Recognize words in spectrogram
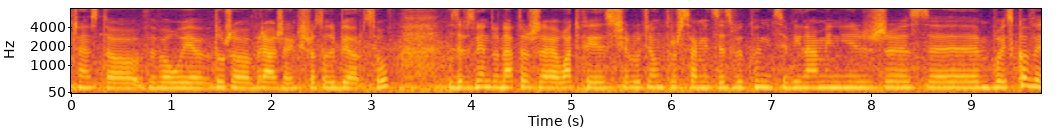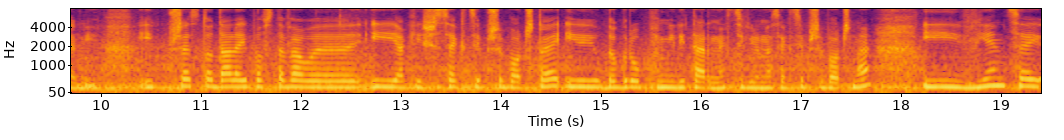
często wywołuje dużo wrażeń wśród odbiorców, ze względu na to, że łatwiej jest się ludziom tożsamić ze zwykłymi cywilami niż z wojskowymi. I przez to dalej powstawały i jakieś sekcje przyboczne, i do grup militarnych cywilne sekcje przyboczne. I więcej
